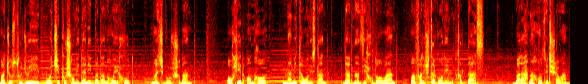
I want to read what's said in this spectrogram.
ба ҷустуҷӯи бо чӣ пӯшонидани баданҳои худ маҷбур шуданд. Охир онҳо наметавонистанд дар назди худованд ва фариштагони муқаддас бараҳна ҳозир шаванд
